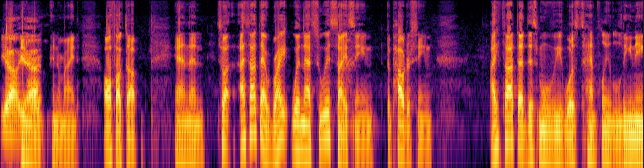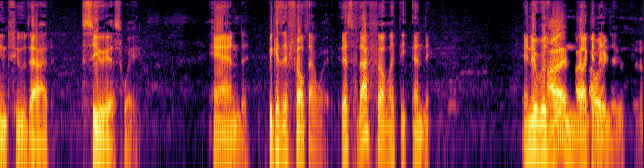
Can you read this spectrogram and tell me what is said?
Yeah, in, yeah. her, in her mind, all fucked up. And then, so I thought that right when that suicide scene, the powder scene, I thought that this movie was definitely leaning to that serious way, and because it felt that way, this that felt like the ending, and it was written I- like I an ending. agree.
